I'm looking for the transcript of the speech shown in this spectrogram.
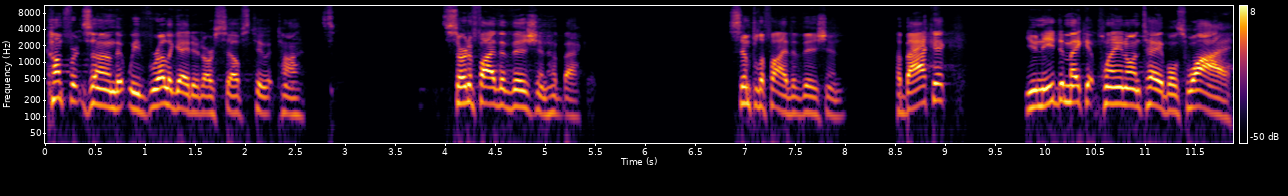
comfort zone that we've relegated ourselves to at times. Certify the vision, Habakkuk. Simplify the vision. Habakkuk, you need to make it plain on tables. Why?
